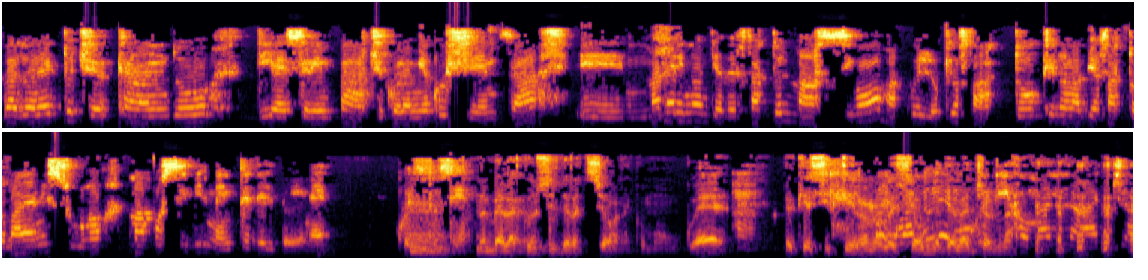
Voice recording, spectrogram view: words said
Vado a letto cercando di essere in pace con la mia coscienza e magari non di aver fatto il massimo, ma quello che ho fatto che non abbia fatto male a nessuno, ma possibilmente del bene. Questo mm, sì. Una bella considerazione comunque, eh? mm. perché si tirano le somme della giornata. Dico, mannaggia,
